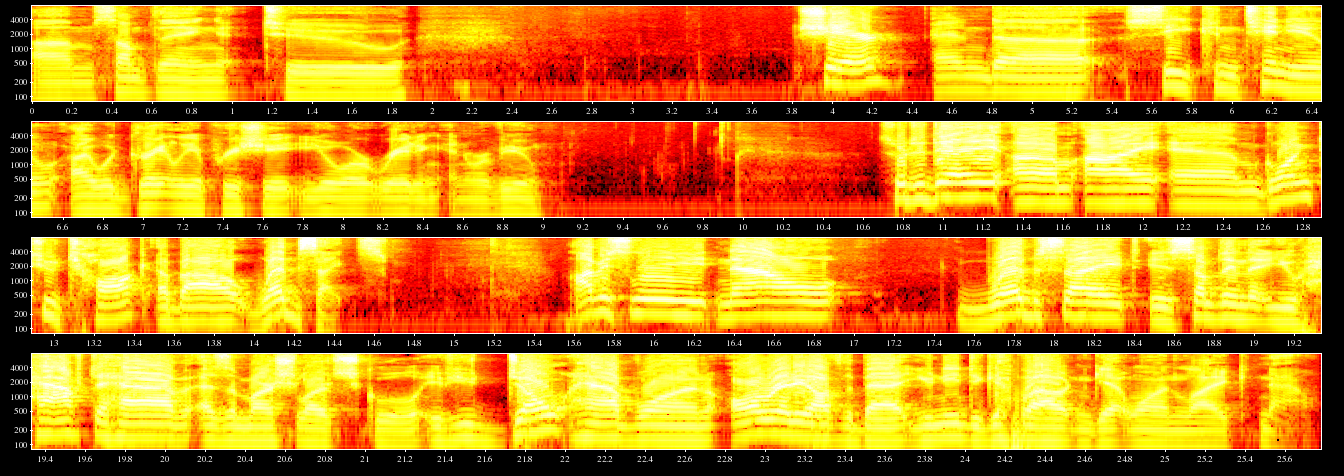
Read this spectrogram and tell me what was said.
um, something to share and uh, see continue, I would greatly appreciate your rating and review. So today, um, I am going to talk about websites obviously now website is something that you have to have as a martial arts school. If you don't have one already off the bat, you need to go out and get one like now.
